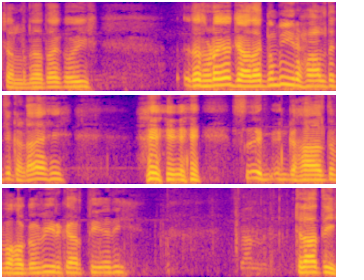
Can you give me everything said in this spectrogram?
ਚੱਲਦਾ ਤਾਂ ਕੋਈ। ਇਹ ਤਾਂ ਥੋੜਾ ਜਿਹਾ ਜ਼ਿਆਦਾ ਗੰਭੀਰ ਹਾਲਤ 'ਚ ਖੜਾ ਇਹ। ਹਾਲਤ ਬਹੁਤ ਗੰਭੀਰ ਕਰਤੀ ਇਹਦੀ। ਚਲਾਤੀ।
